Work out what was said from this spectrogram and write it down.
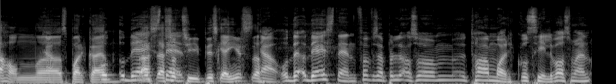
er han ja. sparka igjen. Og- og det, er, det er så typisk engelsk, da. Ja, og det, og det er istedenfor f.eks. Altså, ta Marco Silva, som er den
